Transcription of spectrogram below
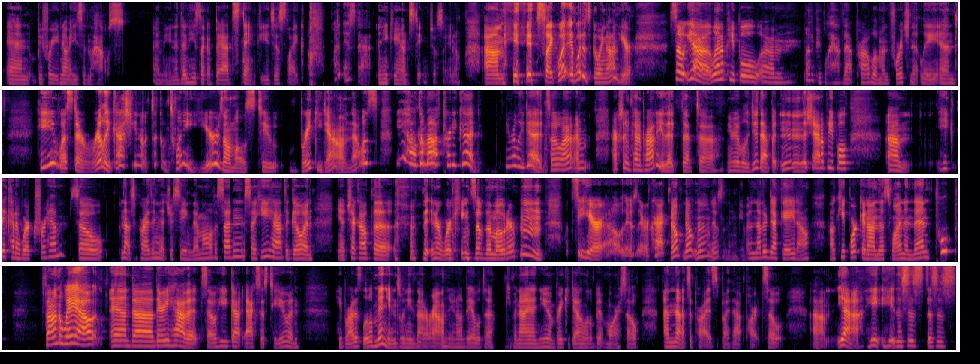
And before you know it, he's in the house. I mean, and then he's like a bad stink. You just like, what is that? And he can stink, just so you know. Um, it's like, what what is going on here? So yeah, a lot of people, um, a lot of people have that problem, unfortunately, and he was to really, gosh, you know, it took him 20 years almost to break you down. That was, he held him off pretty good. You really did. So I, am actually, I'm kind of proud of you that, that, uh, you're able to do that. But mm, the shadow people, um, he, they kind of work for him. So not surprising that you're seeing them all of a sudden. So he had to go and, you know, check out the, the inner workings of the motor. Hmm, Let's see here. Oh, there's there a crack. Nope, nope, no. Give it another decade. I'll I'll keep working on this one, and then poop, found a way out, and uh, there you have it. So he got access to you, and he brought his little minions when he's not around. You know, be able to keep an eye on you and break you down a little bit more. So I'm not surprised by that part. So um, yeah, he he. This is this is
